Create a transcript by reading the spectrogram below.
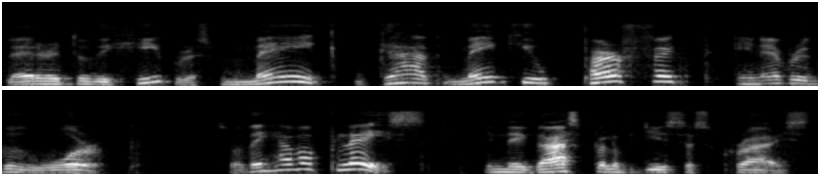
letter to the Hebrews. Make God make you perfect in every good work. So they have a place in the gospel of Jesus Christ.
